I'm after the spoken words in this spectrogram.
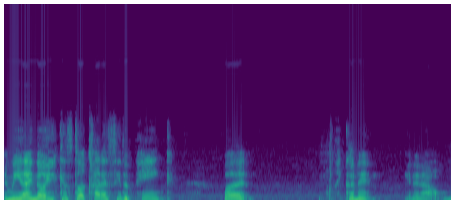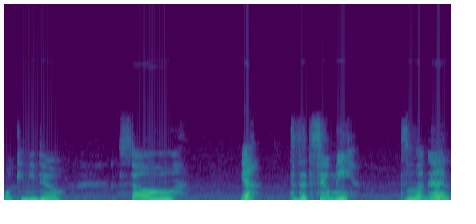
I mean I know you can still kind of see the pink but I couldn't get it out. What can you do? So, yeah. Does it suit me? Does it look good?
